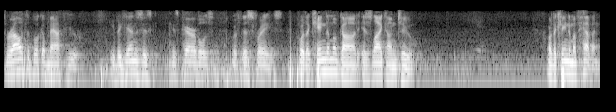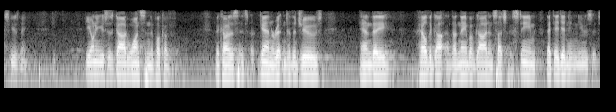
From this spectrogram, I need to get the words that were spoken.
Throughout the book of Matthew, he begins his, his parables with this phrase For the kingdom of God is like unto, or the kingdom of heaven, excuse me. He only uses God once in the book of, because it's again written to the Jews, and they held the, God, the name of God in such esteem that they didn't even use it.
